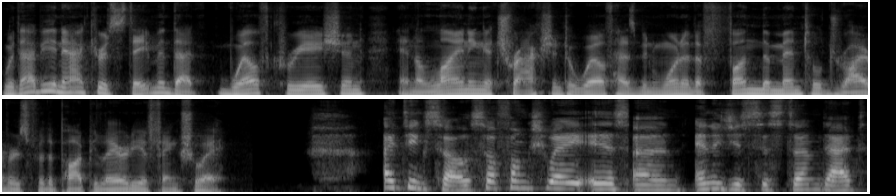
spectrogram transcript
Would that be an accurate statement that wealth creation and aligning attraction to wealth has been one of the fundamental drivers for the popularity of Feng Shui? I think so. So feng shui is an energy system that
